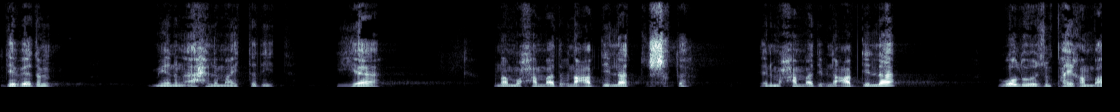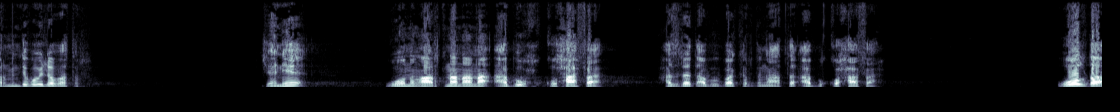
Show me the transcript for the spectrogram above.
деп едім менің әхлім айтты дейді. Иә. Мына мұхаммад ибн абдилла шықты. Яғни мұхаммад ибн абдилла ол өзін пайғамбармын деп ойлап жатыр және оның артынан ана әбу құхафа хазірет әбу бәкірдің аты әбу құхафа ол да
